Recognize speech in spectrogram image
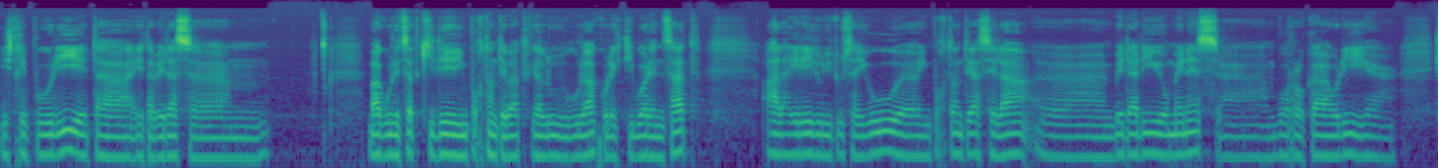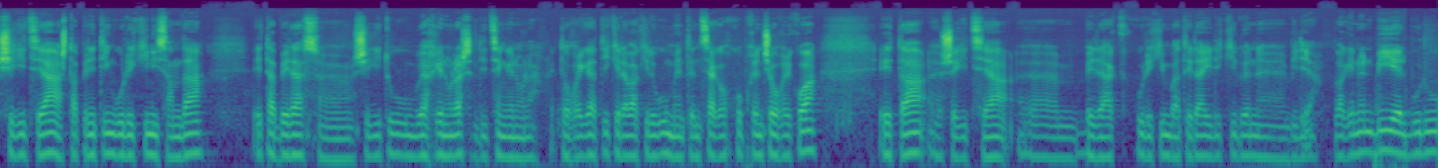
istripu hori eta, eta beraz eh, ba, guretzat kide importante bat galdu dugula kolektiboaren zat. Hala ere iduritu zaigu, eh, importantea zela eh, berari omenez eh, borroka hori eh, segitzea, astapenetin gurekin izan da, eta beraz uh, segitu behar genuela, sentitzen genuela. Eta horregatik erabaki dugu mententzea gorko prentsa horrekoa eta uh, segitzea uh, berak gurekin batera iriki duen uh, bidea. Ba, genuen bi helburu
